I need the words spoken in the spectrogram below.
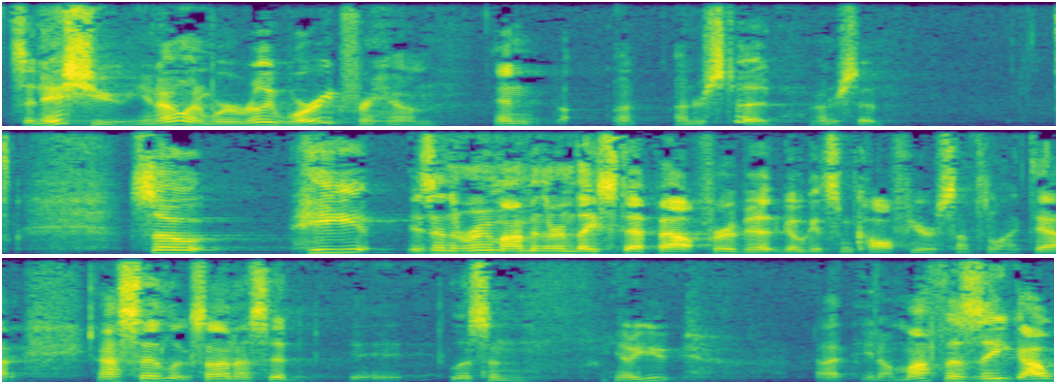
it's an issue, you know, and we're really worried for him." And uh, understood, understood. So he is in the room. I'm in the room. They step out for a bit, go get some coffee or something like that. And I said, "Look, son," I said, "Listen, you know you." You know, my physique, I,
